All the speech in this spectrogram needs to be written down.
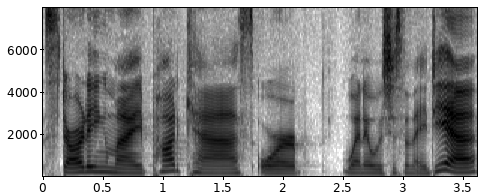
starting my podcast or when it was just an idea,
